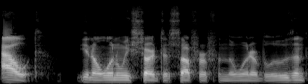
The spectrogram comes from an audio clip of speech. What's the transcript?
out, you know, when we start to suffer from the winter blues. And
